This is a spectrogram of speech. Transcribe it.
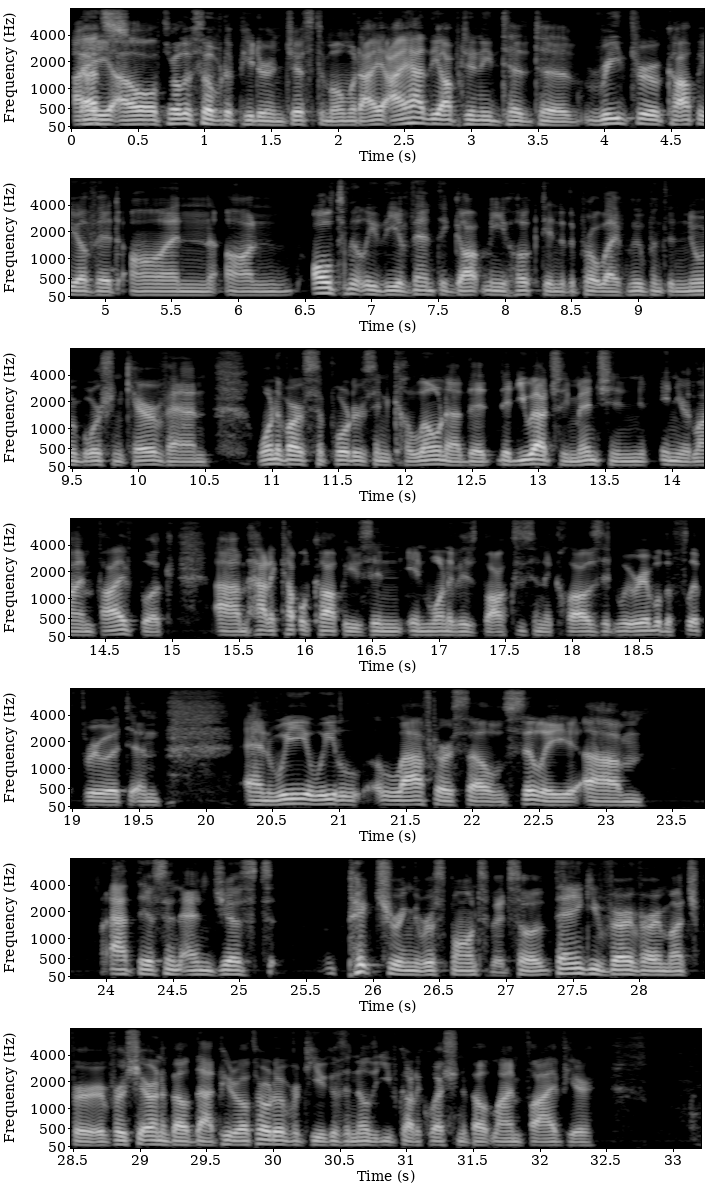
I, I'll throw this over to Peter in just a moment. I, I had the opportunity to to read through a copy of it on on ultimately the event that got me hooked into the pro life movement, the New Abortion Caravan. One of our supporters in Kelowna that that you actually mentioned in your Lime Five book um, had a couple copies in in one of his boxes in a closet. We were able to flip through it and and we we laughed ourselves silly um, at this and and just picturing the response of it. So thank you very very much for for sharing about that, Peter. I'll throw it over to you because I know that you've got a question about Lime Five here.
